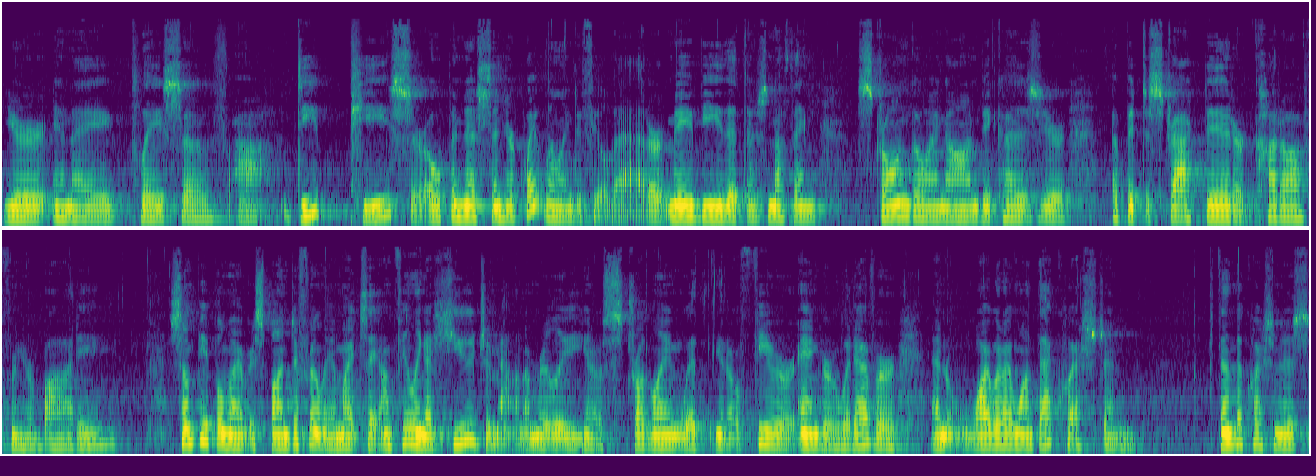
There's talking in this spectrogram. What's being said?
you're in a place of uh, deep peace or openness and you're quite willing to feel that. Or it may be that there's nothing strong going on because you're a bit distracted or cut off from your body. Some people might respond differently and might say, I'm feeling a huge amount. I'm really, you know, struggling with, you know, fear or anger or whatever. And why would I want that question? But then the question is,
